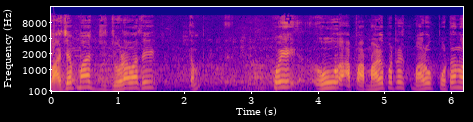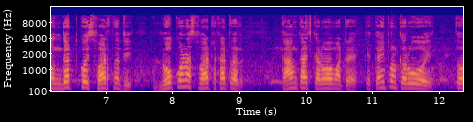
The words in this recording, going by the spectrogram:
ભાજપમાં જોડાવાથી કોઈ હું મારો પટેલ મારો પોતાનો અંગત કોઈ સ્વાર્થ નથી. લોકોના સ્વાર્થ ખાતર કામકાજ કરવા માટે કે કંઈ પણ કરવું હોય તો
